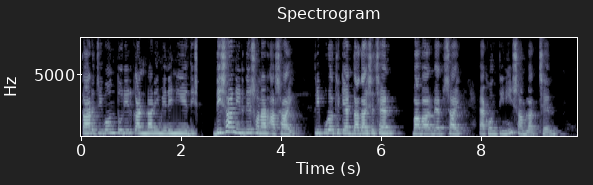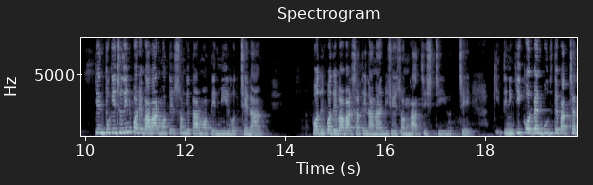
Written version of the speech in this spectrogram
তার জীবন তরির কাণ্ডারি মেনে নিয়ে দিশ- দিশা নির্দেশনার আশায়। ত্রিপুরা থেকে এক দাদা এসেছেন, বাবার ব্যবসায়। এখন তিনি সামলাচ্ছেন। কিন্তু কিছুদিন পরে বাবার মতের সঙ্গে তার মতের মিল হচ্ছে না। পদে পদে বাবার সাথে নানা বিষয়ে সংঘাত সৃষ্টি হচ্ছে। তিনি কি করবেন বুঝতে পারছেন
